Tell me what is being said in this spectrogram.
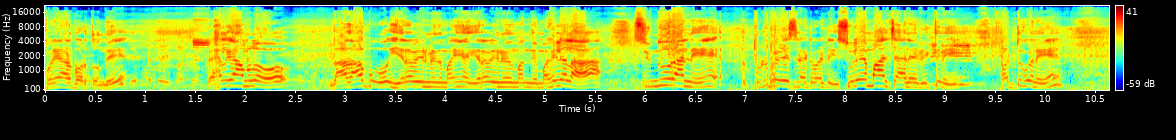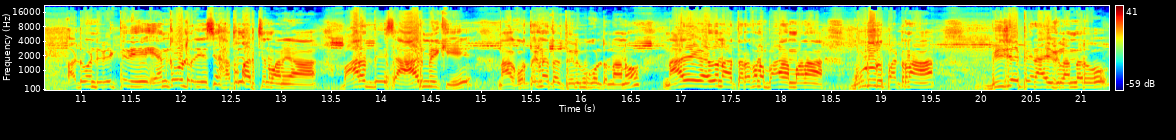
కొనియాడబడుతుంది. పెహల్గాంలో దాదాపు ఇరవై ఎనిమిది మహి ఇరవై ఎనిమిది మంది మహిళల సింధూరాన్ని తుడిపివేసినటువంటి సులేమాంచా అనే వ్యక్తిని పట్టుకొని అటువంటి వ్యక్తిని ఎన్కౌంటర్ చేసి హతమార్చిన మన భారతదేశ ఆర్మీకి నా కృతజ్ఞతలు తెలుపుకుంటున్నాను. నాదే కాదు నా తరఫున బా మన గూడూరు పట్టణ బీజేపీ నాయకులందరూ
